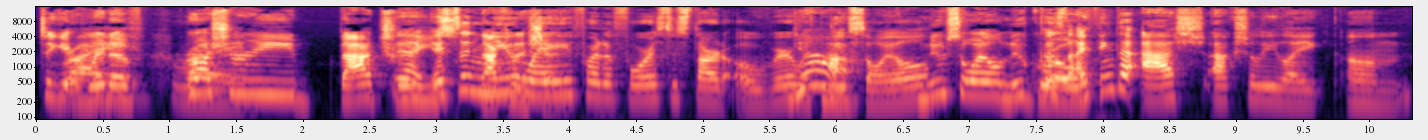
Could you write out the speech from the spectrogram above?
to get rid of Right, brushery, bad Yeah, trees. it's a new way for the forest to start over with new soil. New soil, new Because growth. I think the ash actually like um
